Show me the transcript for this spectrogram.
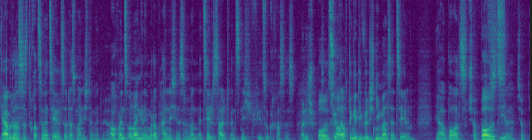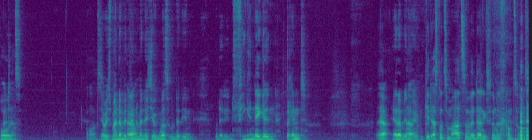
Ja, aber du hast es trotzdem erzählt, so das meine ich damit. Ja. Auch wenn es unangenehm oder peinlich ist. Man erzählt es halt, wenn es nicht viel zu krass ist. Weil ich Es Balls gibt auch habe. Dinge, die würde ich niemals erzählen. Ja, Balls. Ich habe Balls. Stil, Ich habe Balls. Alter. Ja, aber ich meine damit, Ja. wenn, wenn euch irgendwas unter den, unter den Fingernägeln brennt. Ja, Her damit, ja. ey. Geht erstmal zum Arzt und wenn der nichts findet, kommt zu uns.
